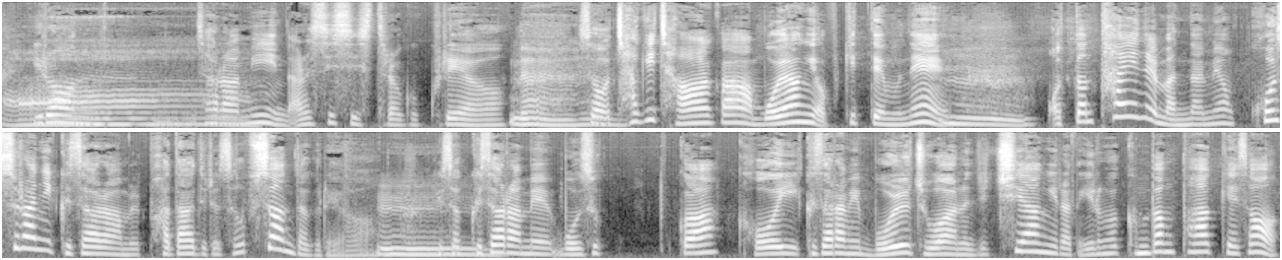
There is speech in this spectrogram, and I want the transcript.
아. 이런 사람이 나르시시스트라고 그래요. 네. 그래서 자기 자아가 모양이 없기 때문에 음. 어떤 타인을 만나면 고스란히 그 사람을 받아들여서 흡수한다 그래요. 음. 그래서 그 사람의 모습 과 거의 그 사람이 뭘 좋아하는지 취향이라든가 이런 걸 금방 파악해서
